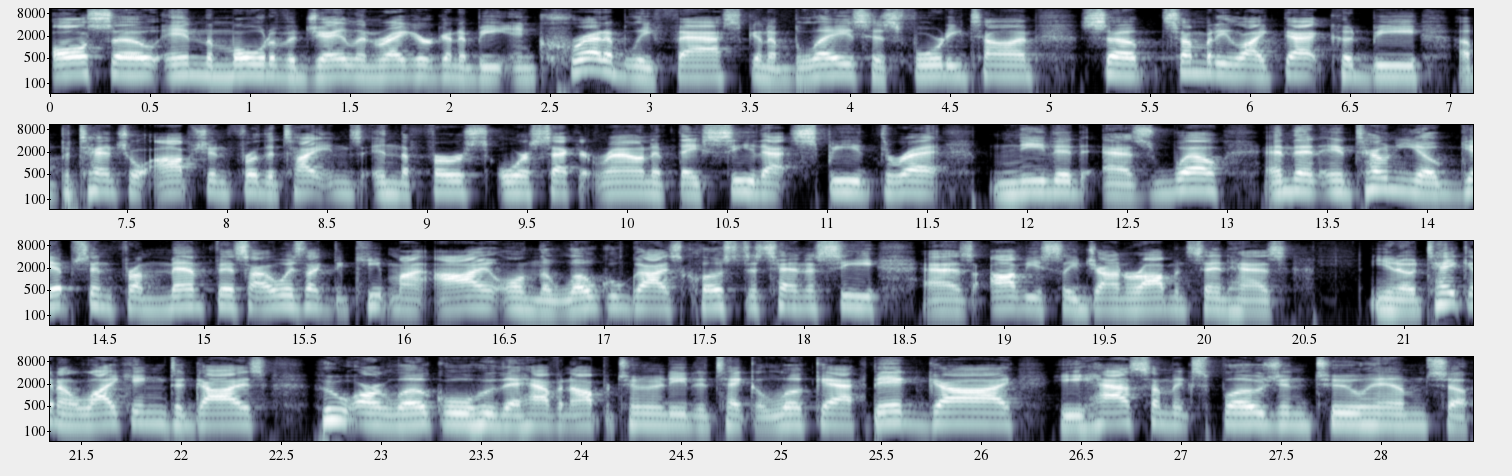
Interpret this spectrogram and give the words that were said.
also in the mold of a Jalen Reagor, going to be incredibly fast, going to blaze his 40 time. So, somebody like that could be a potential option for the Titans in the first or second round if they see that speed threat needed as well. And then Antonio Gibson from Memphis. I always like to keep my eye on the local guys close to Tennessee, as obviously Jon Robinson has you know, taking a liking to guys who are local, who they have an opportunity to take a look at. Big guy, he has some explosion to him. So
